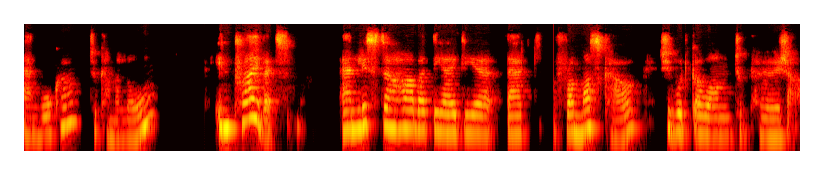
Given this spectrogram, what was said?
Anne Walker to come along. In private, And Lister harbored the idea that from Moscow she would go on to Persia.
